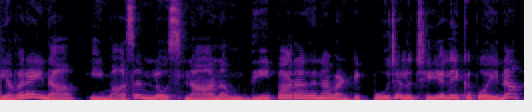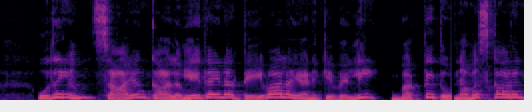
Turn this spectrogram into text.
ఎవరైనా ఈ మాసంలో స్నానం దీపారాధన వంటి పూజలు చేయలేకపోయినా ఉదయం సాయంకాలం ఏదైనా దేవాలయానికి వెళ్ళి భక్తితో నమస్కారం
